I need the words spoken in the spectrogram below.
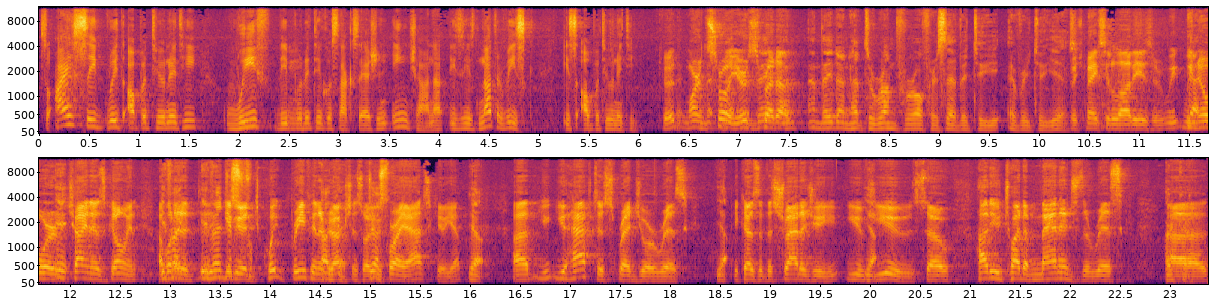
So I see great opportunity with the mm. political succession in China. This is not a risk, it's opportunity. Good. Martin Sorrell, you're spread out. And they don't have to run for office every two, every two years. Which makes it a lot easier. We, we yeah, know where it, China is going. I wanted I, to give you a quick, brief introduction okay, so just, before I ask you. Yep. Yeah. Uh, you, you have to spread your risk yeah. because of the strategy you've yeah. used. So how do you try to manage the risk uh,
